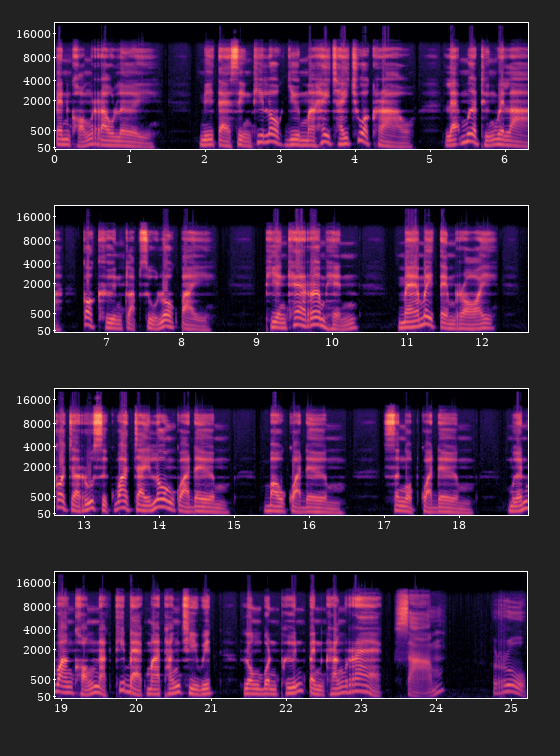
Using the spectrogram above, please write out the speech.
เป็นของเราเลย มีแต่สิ่งที่โลกยืมมาให้ใช้ชั่วคราว และเมื่อถึงเวลาก็คืนกลับสู่โลกไป เพียงแค่เริ่มเห็น แม้ไม่เต็มร้อย ก็จะรู้สึกว่าใจโล่งกว่าเดิม เบากว่าเดิม สงบกว่าเดิม เหมือนวางของหนักที่แบกมาทั้งชีวิต ลงบนพื้นเป็นครั้งแรก 3. รูป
